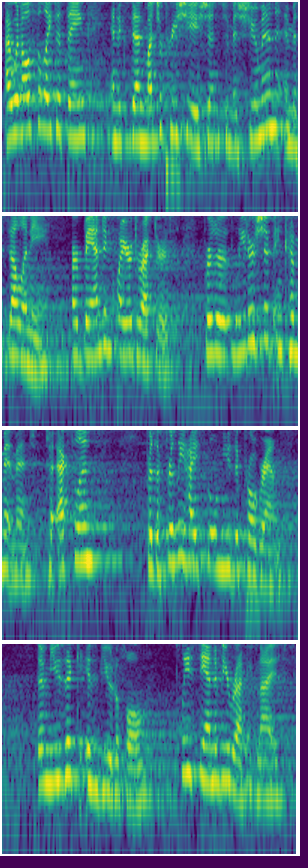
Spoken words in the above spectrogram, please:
I would also like to thank and extend much appreciation to Ms. Schumann and Ms. Eleni, our band and choir directors, for their leadership and commitment to excellence for the Fridley High School music programs. The music is beautiful. Please stand and be recognized.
